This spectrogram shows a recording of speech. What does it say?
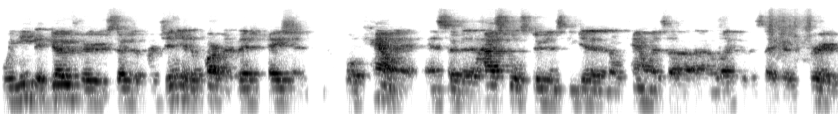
we need to go through so the Virginia Department of Education will count it. And so the high school students can get it and it'll count as a, an elective as they go through.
